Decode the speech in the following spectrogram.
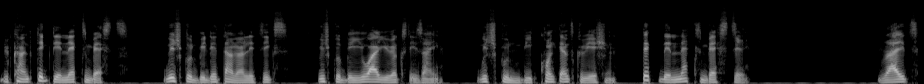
You can take the next best, which could be data analytics, which could be UI UX design, which could be content creation. Take the next best thing, right?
